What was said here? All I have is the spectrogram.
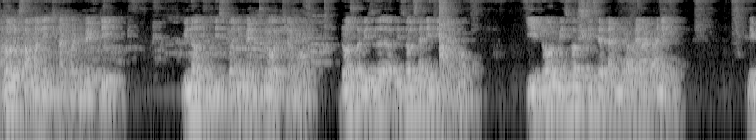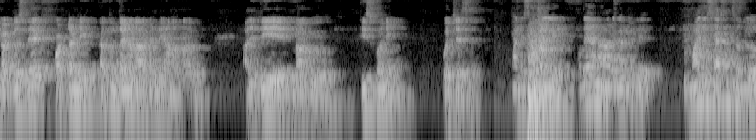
డ్రోన్కి సంబంధించినటువంటి వ్యక్తి వినోద్ని తీసుకొని మేము ఇద్దరం వచ్చాము. డ్రోన్తో విజువల్ విజువల్స్ అన్నీ తీసాము. ఈ డ్రోన్ విజువల్స్ తీసే టైంలో ఎవరైనా కానీ మీకు అడ్డొస్తే కొట్టండి కత్తులతైనా నరకండి అని అన్నారు. అది నాకు తీసుకొని వచ్చేసాను మా సభల్లి ఉదయాన్నే ఆరు గంటలకి మాజీ శాసనసభ్యులు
